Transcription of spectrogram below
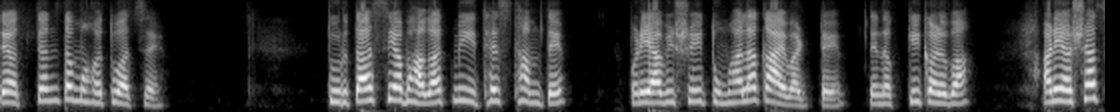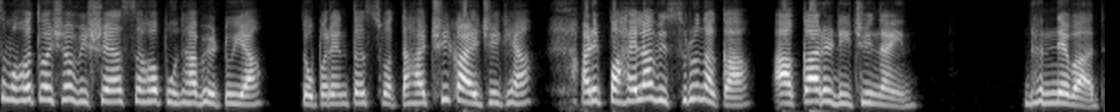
ते अत्यंत महत्वाचं आहे. तुर्तास या भागात मी इथेच थांबते पण याविषयी तुम्हाला काय वाटतंय ते नक्की कळवा. आणि अशाच महत्त्वाच्या विषयासह पुन्हा भेटूया. तोपर्यंत स्वतःची काळजी घ्या आणि पाहायला विसरू नका आकार डीजी नाईन. धन्यवाद.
